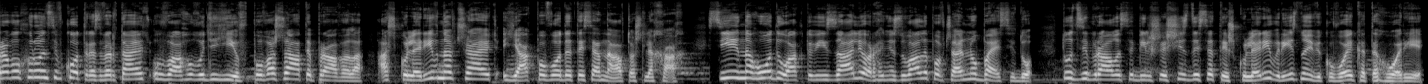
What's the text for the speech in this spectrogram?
Правоохоронці вкотре звертають увагу водіїв поважати правила, а школярів навчають, як поводитися на автошляхах. З цієї нагоди у актовій залі організували повчальну бесіду. Тут зібралося більше 60 школярів різної вікової категорії.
